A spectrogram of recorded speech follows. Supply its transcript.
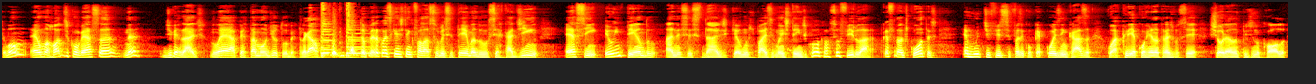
Tá bom? É uma roda de conversa, né? de verdade, não é apertar a mão de youtuber, tá legal? Então a primeira coisa que a gente tem que falar sobre esse tema do cercadinho é assim, eu entendo a necessidade que alguns pais e mães têm de colocar o seu filho lá, porque afinal de contas é muito difícil você fazer qualquer coisa em casa com a cria correndo atrás de você, chorando, pedindo colo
